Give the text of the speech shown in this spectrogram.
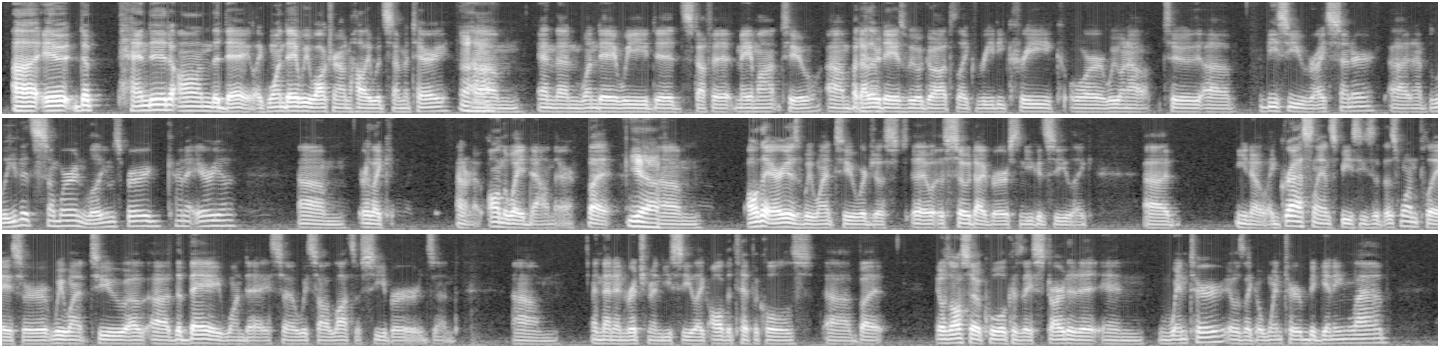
Uh, it depended on the day. Like one day we walked around Hollywood Cemetery, Uh-huh. um, and then one day we did stuff at Maymont too. Um, but Yeah. other days we would go out to like Reedy Creek, or we went out to uh, VCU Rice Center, uh, and I believe it's somewhere in Williamsburg kind of area, um, or like I don't know, on the way down there. But Yeah. um, all the areas we went to were just it was so diverse, and you could see like, uh, you know, like grassland species at this one place, or we went to uh, uh, the bay one day, so we saw lots of seabirds, and um, and then in Richmond you see like all the typicals, uh, but it was also cool because they started it in winter. It was like a winter beginning lab.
